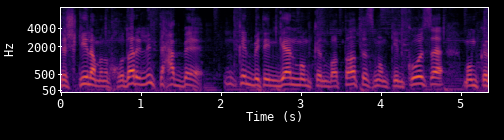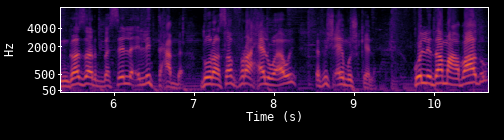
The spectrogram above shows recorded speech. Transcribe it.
تشكيلة من الخضار اللي انت حباه. ممكن بتنجان ممكن بطاطس ممكن كوسة ممكن جزر بسلة اللي انت حباه. ذره صفراء حلوة قوي مفيش أي مشكلة. كل ده مع بعضه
